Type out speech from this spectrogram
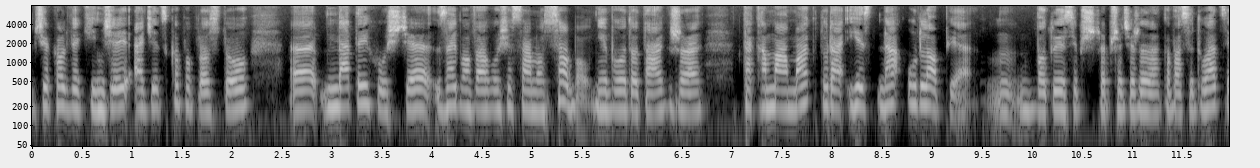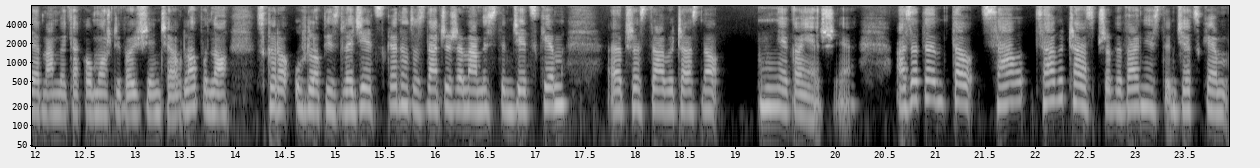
gdziekolwiek indziej, a dziecko po prostu e, na tej huście zajmowało się samo sobą. Nie było to tak, że taka mama, która jest na urlopie, bo tu jest przecież dodatkowa sytuacja, mamy taką możliwość wzięcia urlopu, no skoro urlop jest dla dziecka, no to znaczy, że mamy z tym dzieckiem e, przez cały czas, no Niekoniecznie. A zatem to cały, cały czas przebywanie z tym dzieckiem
